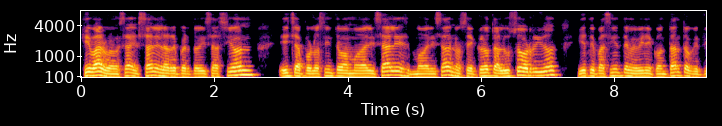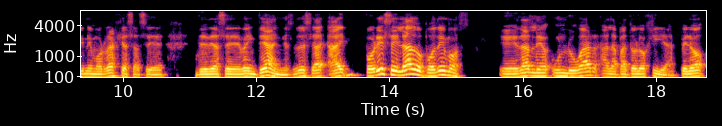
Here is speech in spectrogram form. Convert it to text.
qué bárbaro, sale la repertorización hecha por los síntomas modalizales, modalizados, no sé, crota luzórridos, y este paciente me viene con tanto que tiene hemorragias hace desde hace 20 años. Entonces, hay, por ese lado podemos eh, darle un lugar a la patología, pero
